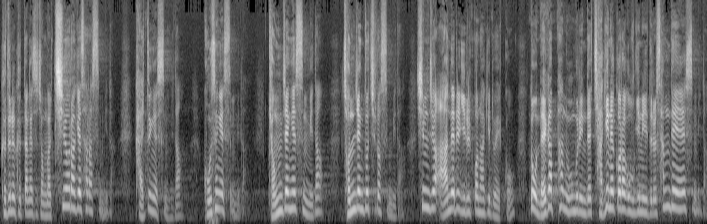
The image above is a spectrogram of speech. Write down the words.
그들은 그 땅에서 정말 치열하게 살았습니다. 갈등했습니다. 고생했습니다. 경쟁했습니다. 전쟁도 치렀습니다. 심지어 아내를 잃을 뻔하기도 했고 또 내가 판 우물인데 자기네 거라고 우기는 이들을 상대해야 했습니다.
